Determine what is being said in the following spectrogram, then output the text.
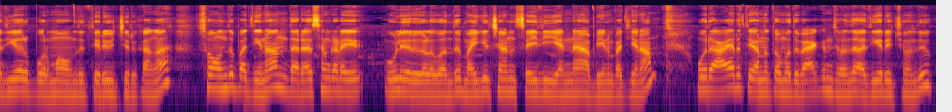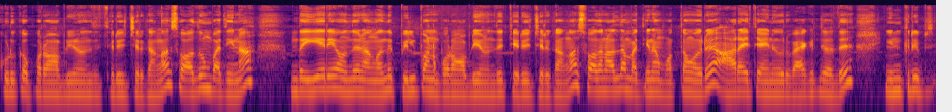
அதிகாரப்பூர்வமாக வந்து தெரிவிச்சு அறிவிச்சிருக்காங்க ஸோ வந்து பார்த்திங்கன்னா இந்த ரேஷன் கடை ஊழியர்களுக்கு வந்து மகிழ்ச்சியான செய்தி என்ன அப்படின்னு பார்த்தீங்கன்னா ஒரு ஆயிரத்தி இரநூத்தொம்பது வேகன்சி வந்து அதிகரித்து வந்து கொடுக்க போகிறோம் அப்படின்னு வந்து தெரிவிச்சிருக்காங்க. ஸோ அதுவும் பார்த்திங்கன்னா இந்த ஏரியா வந்து நாங்கள் வந்து ஃபில் பண்ண போகிறோம் அப்படின்னு வந்து தெரிவிச்சிருக்காங்க. ஸோ அதனால தான் பார்த்திங்கன்னா மொத்தம் ஒரு ஆறாயிரத்தி ஐநூறு வேகன்சி வந்து இன்க்ரீஸ்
